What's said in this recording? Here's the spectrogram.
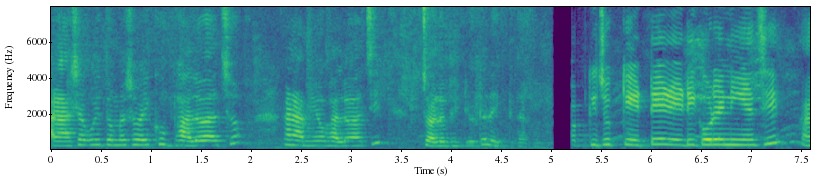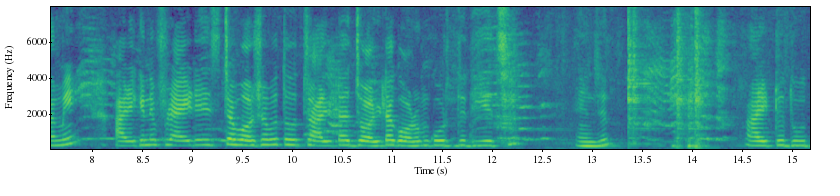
আর আশা করি তোমরা সবাই খুব ভালো আছো আর আমিও ভালো আছি। চলো ভিডিওটা দেখতে থাকো। সব কিছু কেটে রেডি করে নিয়েছি আমি। আর এখানে ফ্রাইড রাইসটা বসাবো তো চালটা জলটা গরম করতে দিয়েছি। এই যে। আর একটু দুধ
